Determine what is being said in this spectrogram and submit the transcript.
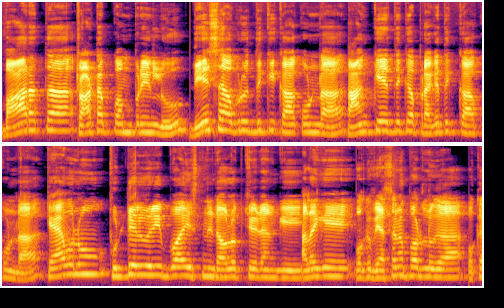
భారత స్టార్టప్ కంపెనీలు దేశ అభివృద్ధికి కాకుండా సాంకేతిక ప్రగతికి కాకుండా కేవలం ఫుడ్ డెలివరీ బాయ్స్ని డెవలప్ చేయడానికి అలాగే ఒక వ్యసన పరులుగా ఒక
